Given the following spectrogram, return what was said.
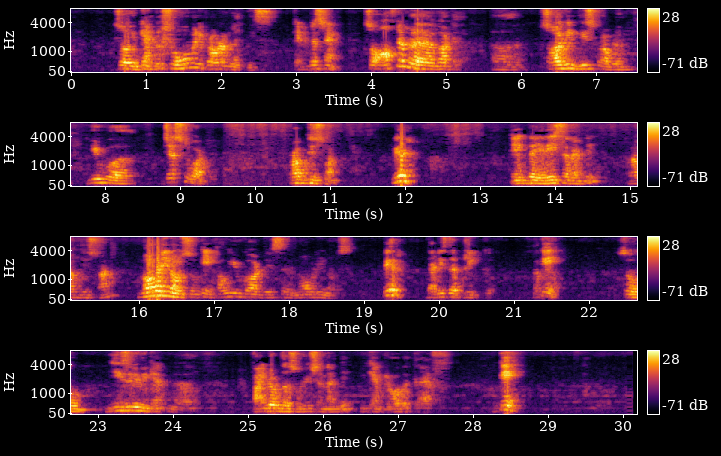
So you can do so many problems like this. Can understand? So after uh, what uh, solving this problem, you uh, just what rub this one. Clear? take the eraser and rub this one. Nobody knows, okay, how you got this, uh, nobody knows. Here, that is the trick. Okay, so easily we can uh, find out the solution and we can draw the graph. Okay.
